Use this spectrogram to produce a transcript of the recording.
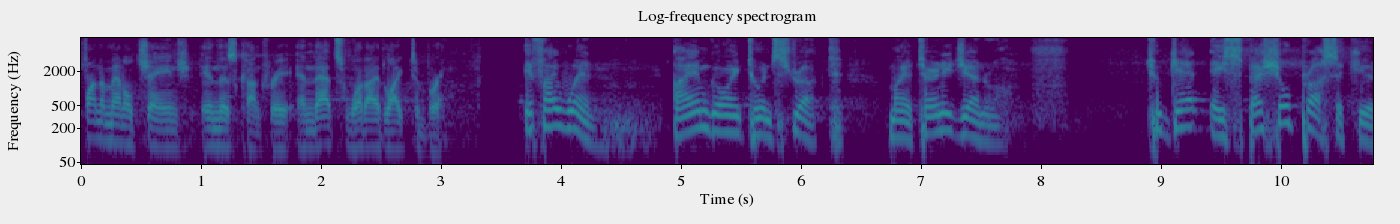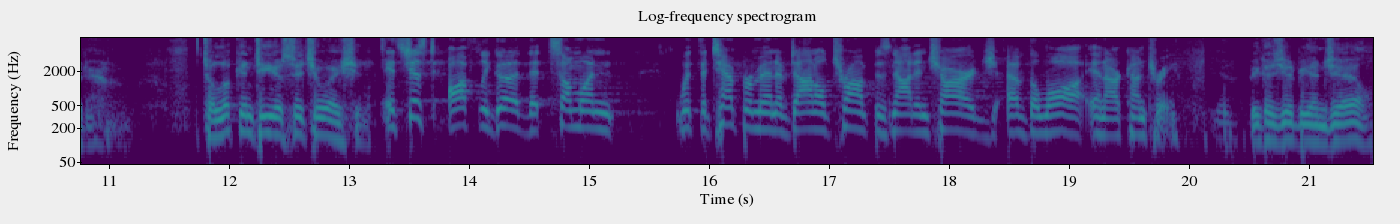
fundamental change in this country, and that's what I'd like to bring. If I win, I am going to instruct my Attorney General to get a special prosecutor to look into your situation. It's just awfully good that someone with the temperament of Donald Trump is not in charge of the law in our country. Yeah, because you'd be in jail.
